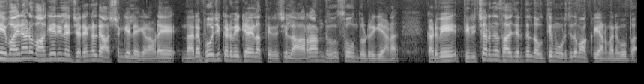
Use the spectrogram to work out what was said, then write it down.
ഈ വയനാട് വാഗേരിയിലെ ജനങ്ങളുടെ ആശങ്കയിലേക്കാണ്. അവിടെ നരഭോജി കടുവയ്ക്കായുള്ള തിരച്ചിൽ ആറാം ദിവസവും തുടരുകയാണ്. കടുവയെ തിരിച്ചറിഞ്ഞ സാഹചര്യത്തിൽ ദൗത്യം ഊർജിതമാക്കുകയാണ് വനവകുപ്പ്.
